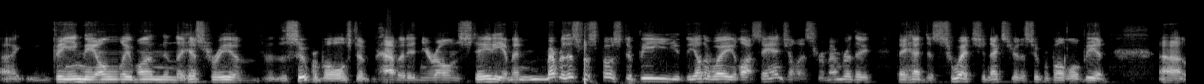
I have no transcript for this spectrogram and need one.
uh, being the only one in the history of the Super Bowls to have it in your own stadium. And remember, this was supposed to be the other way, Los Angeles. Remember, they they had to switch. Next year, the Super Bowl will be in uh,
